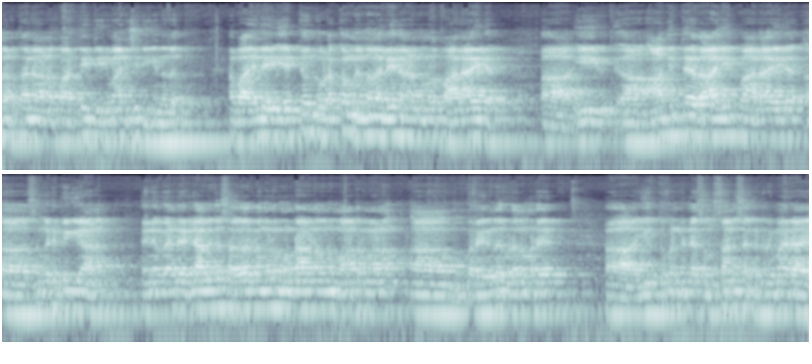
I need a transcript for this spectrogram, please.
നടത്താനാണ് പാർട്ടി തീരുമാനിച്ചിരിക്കുന്നത്. അപ്പോൾ അതിന്റെ ഏറ്റവും തുടക്കം എന്ന നിലയിലാണ് നമ്മൾ പാലായിൽ ഈ ആദ്യത്തെ റാലി പാലായിൽ സംഘടിപ്പിക്കുകയാണ്. അതിന് വേണ്ട എല്ലാവിധ സഹകരണങ്ങളും ഉണ്ടാകണമെന്ന് മാത്രമാണ് പറയുന്നത്. ഇവിടെ നമ്മുടെ യൂത്ത് ഫണ്ടിന്റെ സംസ്ഥാന സെക്രട്ടറിമാരായ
